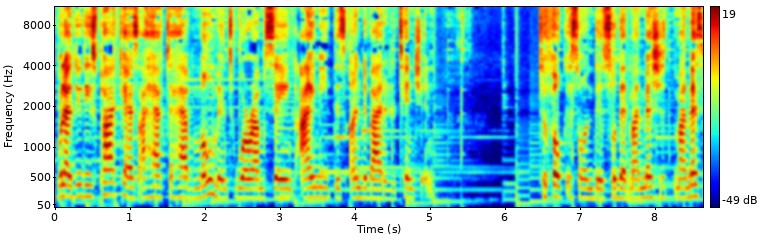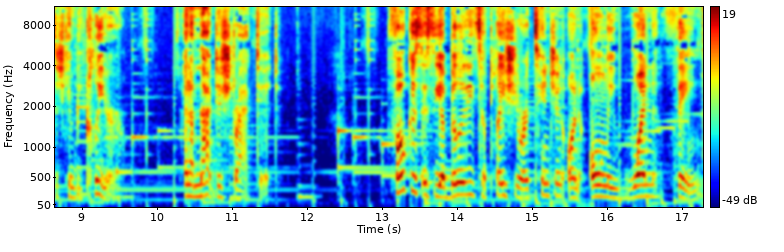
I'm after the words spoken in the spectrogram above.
When I do these podcasts, I have to have moments where I'm saying, I need this undivided attention to focus on this so that my message, my message can be clear and I'm not distracted. Focus is the ability to place your attention on only one thing.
